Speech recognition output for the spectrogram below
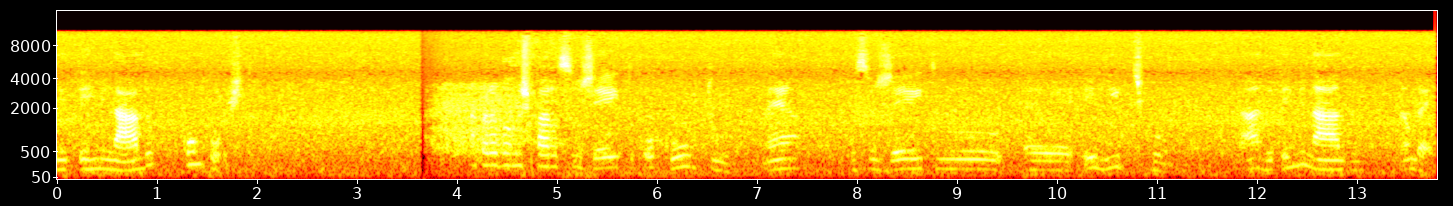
Determinado composto. Agora vamos para o sujeito oculto, né? O sujeito é, elíptico, tá? Determinado também.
